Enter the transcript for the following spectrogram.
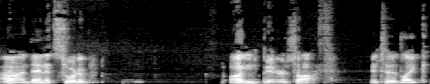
uh, Yep. then it sort of unbitters off into like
